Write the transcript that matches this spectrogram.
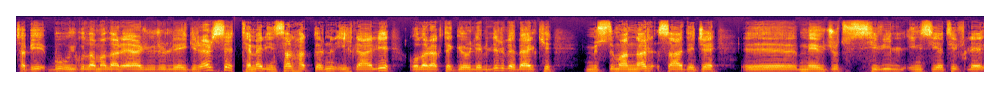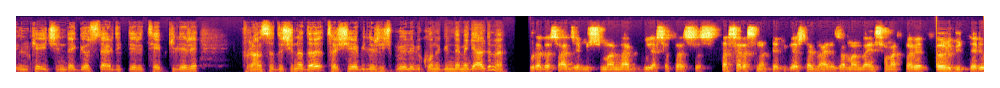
Tabii bu uygulamalar eğer yürürlüğe girerse temel insan haklarının ihlali olarak da görülebilir ve belki Müslümanlar sadece e, mevcut sivil inisiyatifle ülke içinde gösterdikleri tepkileri Fransa dışına da taşıyabilir. Hiç böyle bir konu gündeme geldi mi? Burada sadece Müslümanlar bu yasa tasarısına tepki göstermiyor. Aynı zamanda insan hakları örgütleri,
